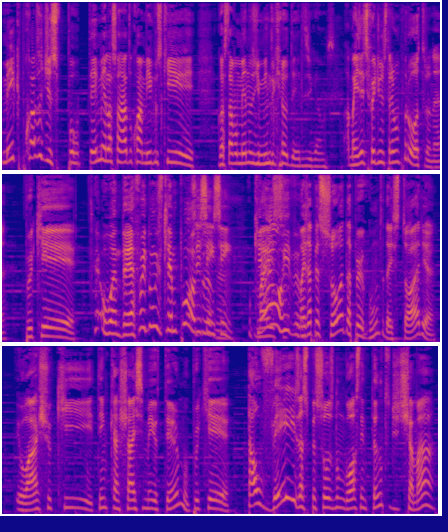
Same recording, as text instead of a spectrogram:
meio que por causa disso, por ter me relacionado com amigos que gostavam menos de mim do que eu deles, digamos. Mas esse foi de um extremo pro outro, né? Porque. O André foi de um extremo pro outro. Sim, sim, sim. O que mas, é horrível. Mas a pessoa da pergunta, da história, eu acho que tem que achar esse meio termo, porque talvez as pessoas não gostem tanto de te chamar,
